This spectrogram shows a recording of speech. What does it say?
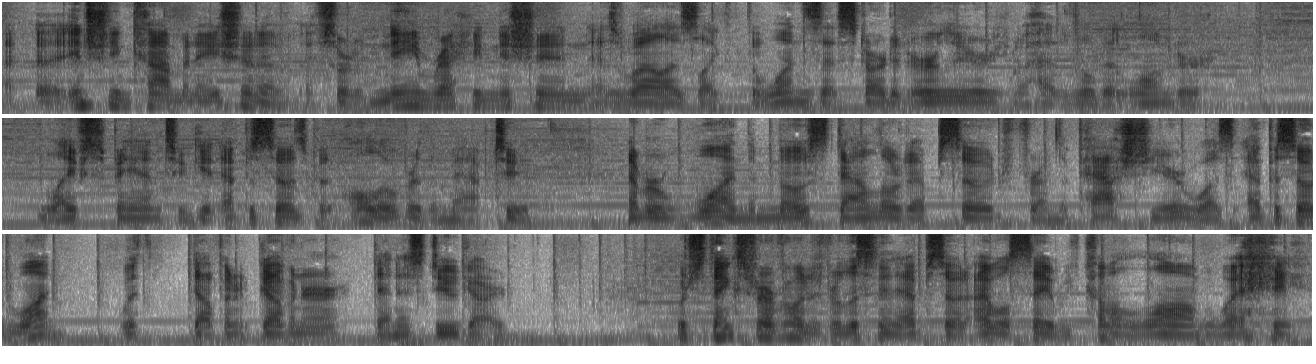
an interesting combination of, of, sort of name recognition as well as like the ones that started earlier, you know, had a little bit longer lifespan to get episodes, but all over the map too. Number one, the most downloaded episode from the past year was episode one with Governor, Governor Dennis Daugaard. Which thanks for everyone for listening to the episode. I will say we've come a long way,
